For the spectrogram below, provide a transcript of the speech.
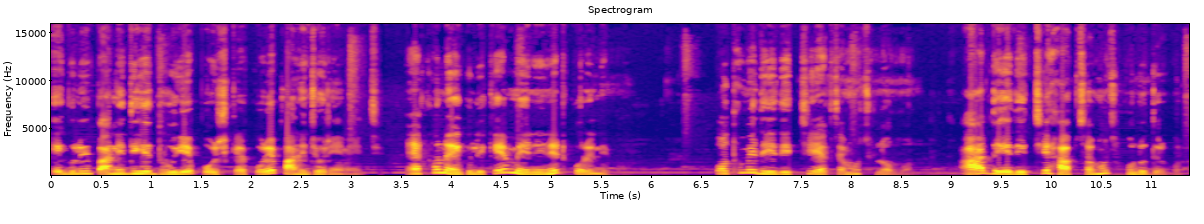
এগুলি পানি দিয়ে ধুয়ে পরিষ্কার করে পানি ঝরিয়ে নিয়েছি। এখন এগুলিকে ম্যারিনেট করে নেব। প্রথমে দিয়ে দিচ্ছি এক চামচ লবণ আর দিয়ে দিচ্ছি হাফ চামচ হলুদের গুঁড়া।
